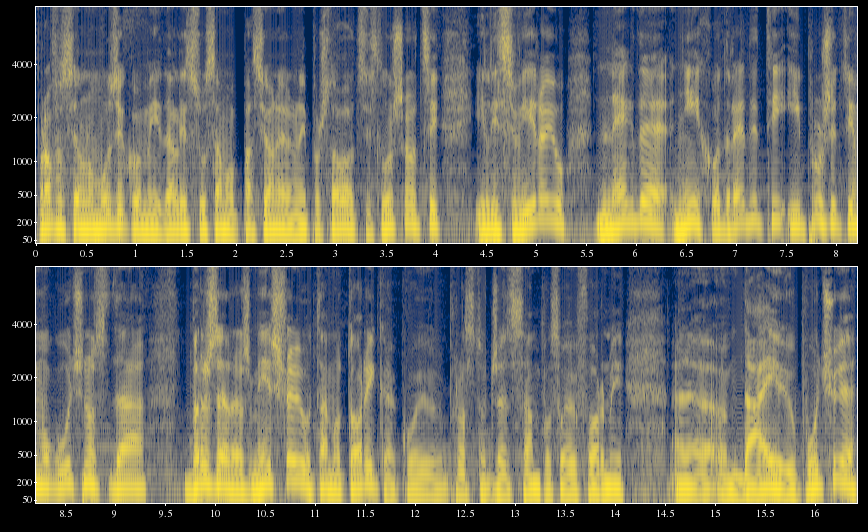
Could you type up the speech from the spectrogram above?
profesionalnom muzikom i da li su samo pasionirani poštovalci, slušalci ili sviraju, negde njih odrediti i pružiti mogućnost da brže razmišljaju, ta motorika koju prosto jazz sam po svojoj formi e, daje i upućuje,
